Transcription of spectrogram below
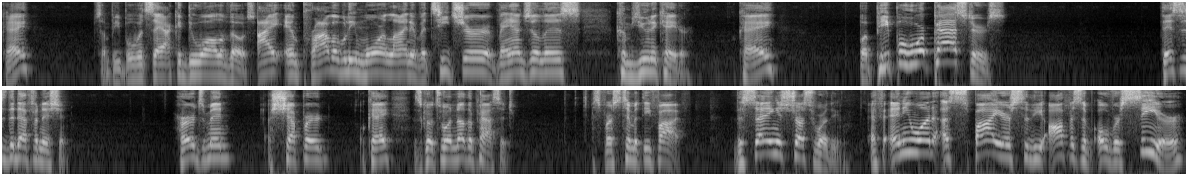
Okay? Some people would say I could do all of those. I am probably more in line of a teacher, evangelist, communicator. Okay? But people who are pastors, this is the definition herdsman, a shepherd. Okay? Let's go to another passage. It's 1 Timothy 5. The saying is trustworthy. If anyone aspires to the office of overseer,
